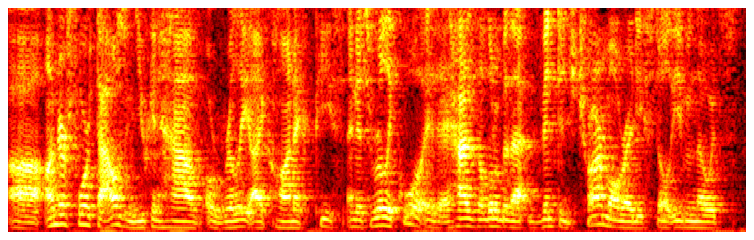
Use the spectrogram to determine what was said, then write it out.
Uh, under four thousand, you can have a really iconic piece, and it's really cool. It, it has a little bit of that vintage charm already, still, even though it's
